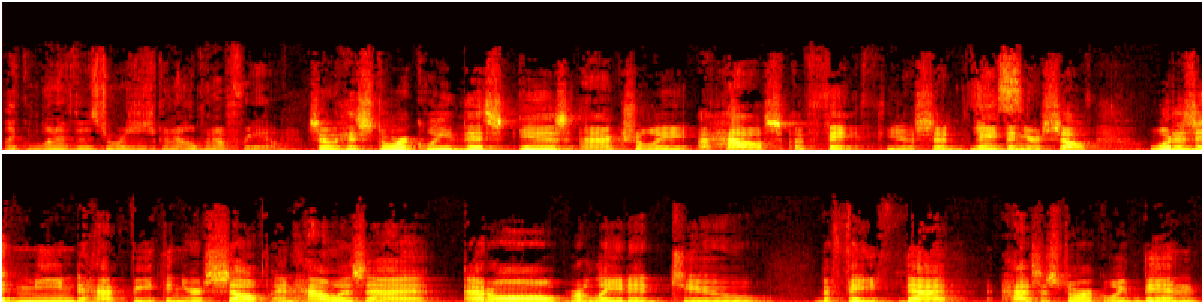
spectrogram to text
like one of those doors is going to open up for you. So historically, this is actually a house of faith. You just said faith Yes. in yourself. What does it mean to have faith in yourself, and how is that at all related to the faith that has historically been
